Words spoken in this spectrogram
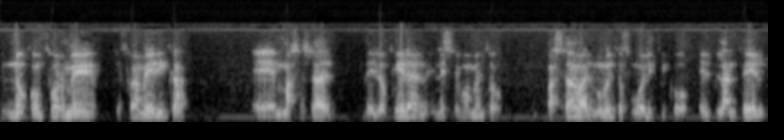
no conformé, que fue América, más allá de, lo que era en ese momento, pasaba el momento futbolístico, el plantel,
